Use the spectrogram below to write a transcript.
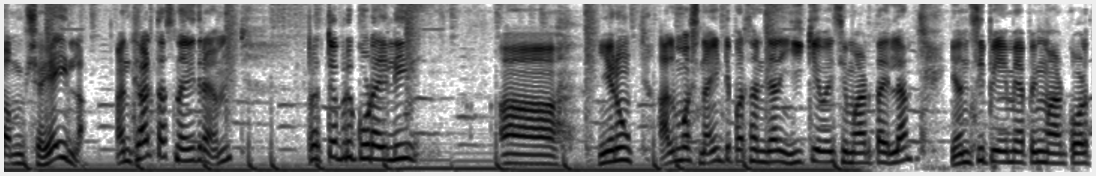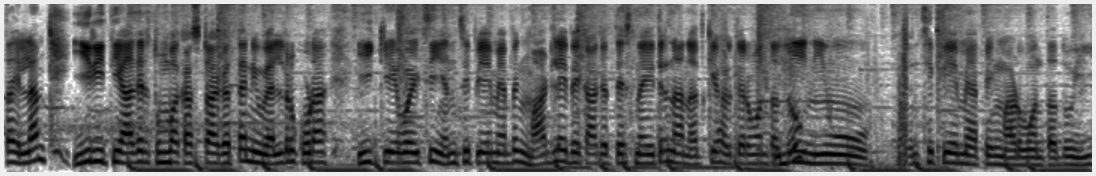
ಸಂಶಯ ಇಲ್ಲ. ಅಂತ ಹೇಳ್ತಾ ಸ್ನೇಹಿತರೆ ಪ್ರತಿಯೊಬ್ಬರು ಕೂಡ ಇಲ್ಲಿ ಏನು ಆಲ್ಮೋಸ್ಟ್ ನೈಂಟಿ ಪರ್ಸೆಂಟ್ ಜನ ಇ ಕೆ ವೈ ಸಿ ಮಾಡ್ತಾ ಇಲ್ಲ N C P A mapping ಮಾಡ್ಕೊಳ್ತಾ ಇಲ್ಲ. ಈ ರೀತಿ ಆದರೆ ತುಂಬ ಕಷ್ಟ ಆಗುತ್ತೆ. ನೀವೆಲ್ಲರೂ ಕೂಡ E K Y C N C P A mapping ಮಾಡಲೇಬೇಕಾಗುತ್ತೆ ಸ್ನೇಹಿತರೆ. ನಾನು ಅದಕ್ಕೆ ಹೇಳ್ತಿರುವಂಥದ್ದು ನೀವು N C P A mapping ಮಾಡುವಂಥದ್ದು ಇ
